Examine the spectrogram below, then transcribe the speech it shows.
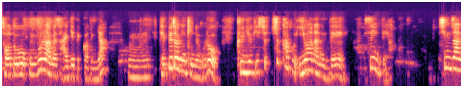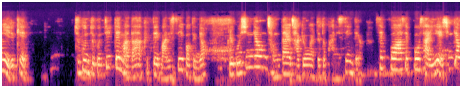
저도 공부를 하면서 알게 됐거든요. 음, 대표적인 기능으로 근육이 수축하고 이완하는데 쓰인대요. 심장이 이렇게 두근두근 뛸 때마다 그때 많이 쓰이거든요. 그리고 신경 전달 작용할 때도 많이 쓰인대요. 세포와 세포 사이에 신경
